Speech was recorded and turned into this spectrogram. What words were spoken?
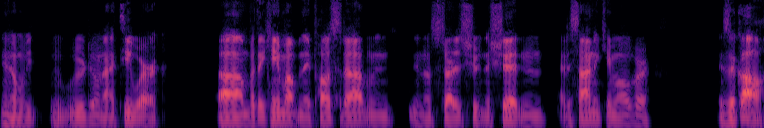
you know, we we were doing IT work. Um, but they came up and they posted up and you know started shooting the shit. And Adesanya came over. He's like, oh,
